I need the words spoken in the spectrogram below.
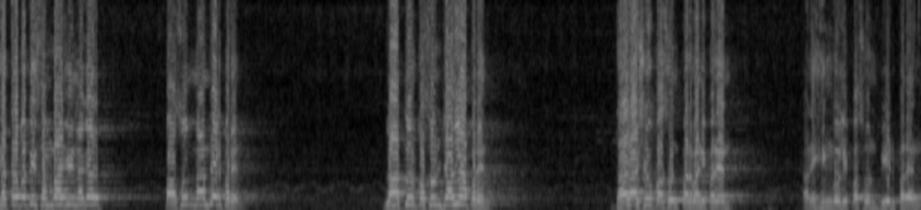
छत्रपती संभाजीनगरपासून नांदेडपर्यंत लातूरपासून जालन्यापर्यंत धाराशिवपासून परभणीपर्यंत आणि हिंगोलीपासून बीडपर्यंत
